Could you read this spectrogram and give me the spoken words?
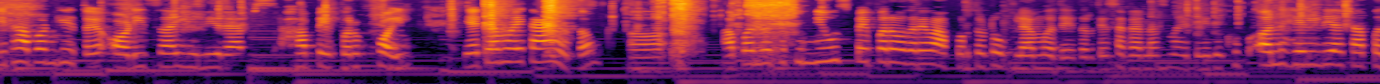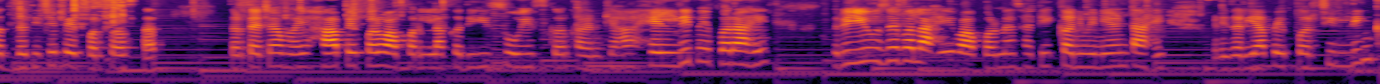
इथं आपण घेतोय ऑडीचा युनिरॅप्स हा पेपर फॉईल याच्यामुळे काय होतं आपण जसं की न्यूज पेपर वगैरे वापरतो टोपल्यामध्ये तर ते सगळ्यांनाच माहिती आहे की ते खूप अनहेल्दी अशा पद्धतीचे पेपर्स असतात. तर त्याच्यामुळे हा पेपर वापरलेला कधीही सोयीस्कर कारण की हा हेल्दी पेपर आहे. रियुजेबल आहे वापरण्यासाठी कन्व्हिनियंट आहे. आणि जर या पेपरची लिंक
